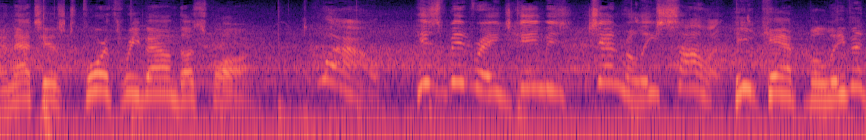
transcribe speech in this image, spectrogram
and that's his fourth rebound thus far. Wow, his mid-range game is generally solid. He can't believe it,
